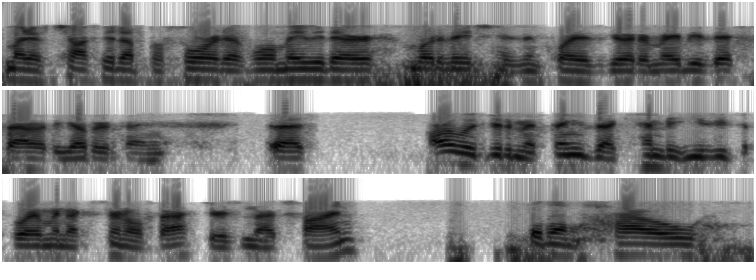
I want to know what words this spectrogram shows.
might have chalked it up before to well maybe their motivation isn't quite as good or maybe this that or the other thing that are legitimate things that can be easy to blame on external factors and that's fine. But then how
